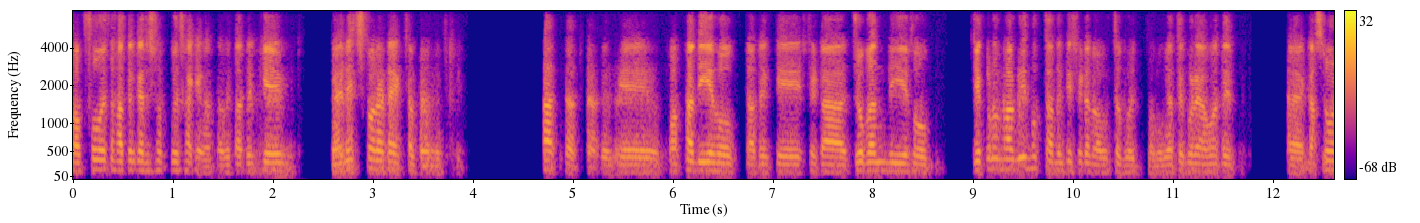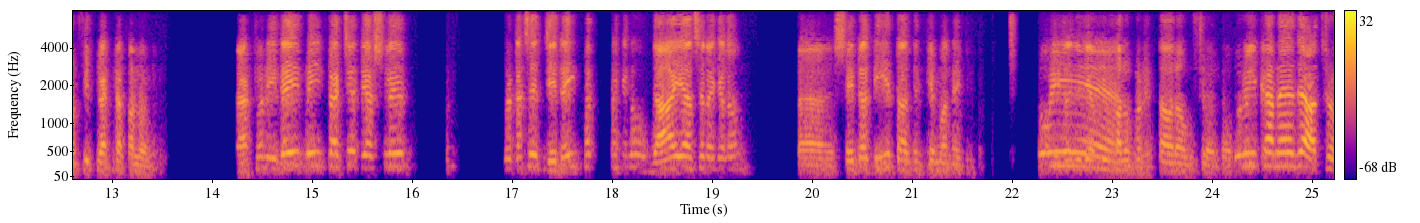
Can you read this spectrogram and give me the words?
সবসময় তো হাতের কাছে সব কিছু থাকে না তবে তাদেরকে ম্যানেজ করাটা একটা ম্যানেজ আচ্ছা আচ্ছা। তাদেরকে কথা দিয়ে হোক তাদেরকে সেটা যোগান দিয়ে হোক যে কোনো ভাবেই হোক তাদেরকে সেটা ব্যবস্থা করে দিতে হবে যাতে করে আমাদের কাস্টমার ফিডব্যাকটা ভালো এখন এটাই মেইন ফ্যাক্টর যে আসলে ওর কাছে যেটাই থাক না কেন যাই আছে না কেন সেটা দিয়ে তাদেরকে মানে তুমি যদি আপনি ভালো করেন তাহলে অবশ্যই তুমি এখানে যে আছো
